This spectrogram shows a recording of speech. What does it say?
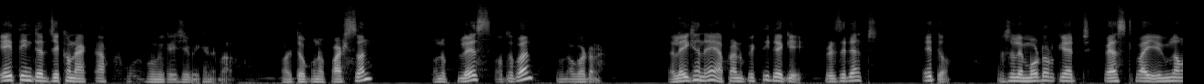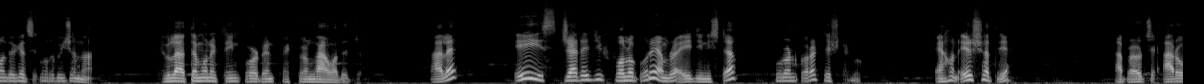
এই তিনটার যে কোনো একটা আপনার মূল ভূমিকা হিসেবে এখানে করবে। হয়তো কোনো পার্সন কোনো প্লেস অথবা কোনো ঘটনা। তাহলে এখানে আপনার ব্যক্তিটাকে প্রেসিডেন্ট এই তো। আসলে মোটর ক্যাট পেস্ট বাই এগুলো আমাদের কাছে কোনো বিষয় না। এগুলো তেমন একটা ইম্পর্টেন্ট ফ্যাক্টর না আমাদের জন্য। তাহলে এই স্ট্র্যাটেজি ফলো করে আমরা এই জিনিসটা পূরণ করার চেষ্টা করব। এখন এর সাথে আপনার হচ্ছে আরও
